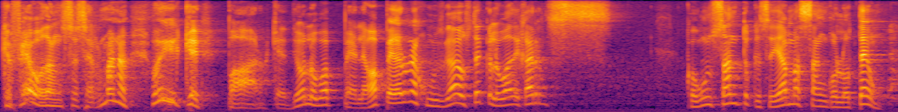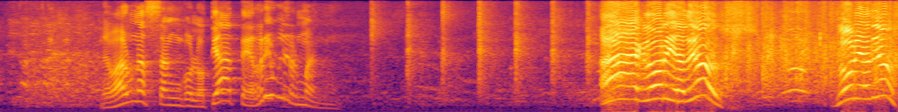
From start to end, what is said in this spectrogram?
qué feo danza esa hermana. Oye, que porque Dios lo va, a le va a pegar una juzgada a usted que lo va a dejar con un santo que se llama sangoloteo. Le va a dar una sangoloteada terrible, hermano. ¡Ah, gloria a Dios! ¡Gloria a Dios!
